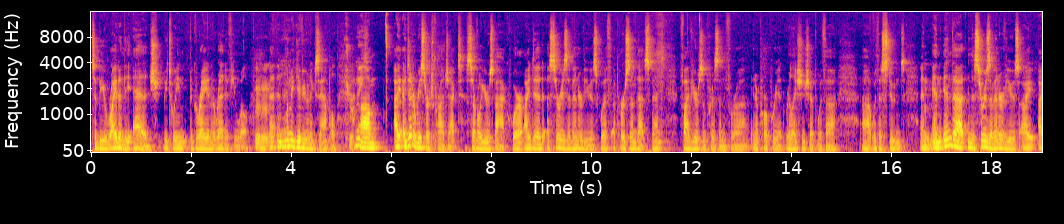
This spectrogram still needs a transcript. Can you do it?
to be right on the edge between the gray and the red, if you will. And, and let me give you an example. Please. Um, I, I did a research project several years back where I did a series of interviews with a person that spent five years in prison for an inappropriate relationship with a, uh, with a student. And, and in that, in the series of interviews, I, I,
